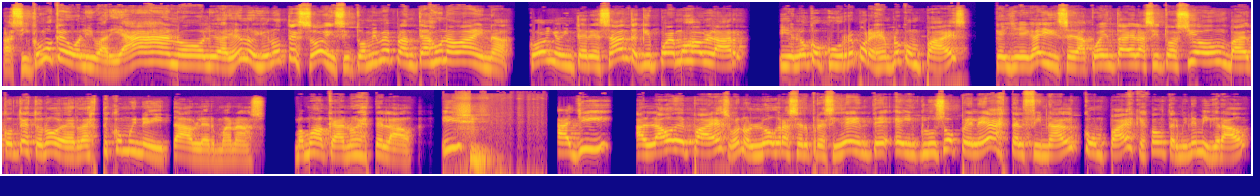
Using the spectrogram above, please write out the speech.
así como que bolivariano, bolivariano, yo no te soy. Si tú a mí me planteas una vaina, coño, interesante, aquí podemos hablar. Y es lo que ocurre, por ejemplo, con Páez, que llega y se da cuenta de la situación, va al contexto, no, de verdad, esto es como inevitable, hermanazo. Vamos a quedarnos a este lado. Y allí, al lado de Páez, bueno, logra ser presidente e incluso pelea hasta el final con Páez, que es cuando termine migrado,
